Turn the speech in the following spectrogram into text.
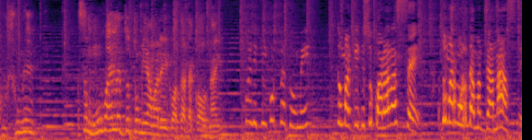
কুসুমে আচ্ছা মোবাইলে তো তুমি আমার এই কথাটা কও নাই। বলে কি করতে তুমি? তোমার কি কিছু করার আছে? তোমার মরদে আমার জানা আছে।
